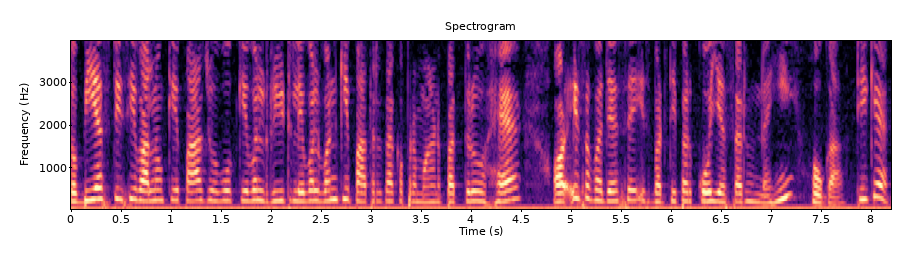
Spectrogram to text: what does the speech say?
तो बीएसटीसी वालों के पास जो वो केवल रीट लेवल वन की पात्रता का प्रमाण पत्र है और इस वजह से इस भर्ती पर कोई असर नहीं होगा। ठीक है?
